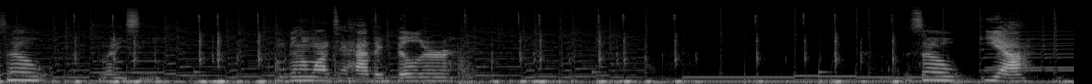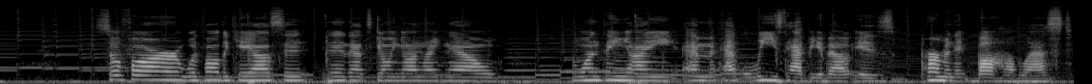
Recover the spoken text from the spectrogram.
So, let me see. Gonna want to have a builder. So, yeah. So far, with all the chaos it, that's going on right now, the one thing I am at least happy about is permanent Baja Blast.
